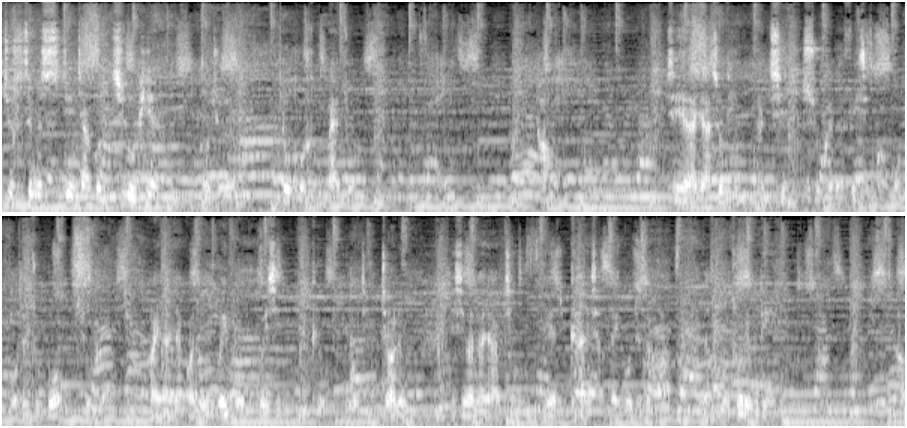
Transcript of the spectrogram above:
就是这个世界架构的纪录片，我觉得都会很卖座。好，谢谢大家收听本期舒克的飞行广播，我是主播舒克，欢迎大家关注微博、微信、QQ 与我进行交流，也希望大家进影院去看一下《美国队长二》，还是不错的一部电影。好，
